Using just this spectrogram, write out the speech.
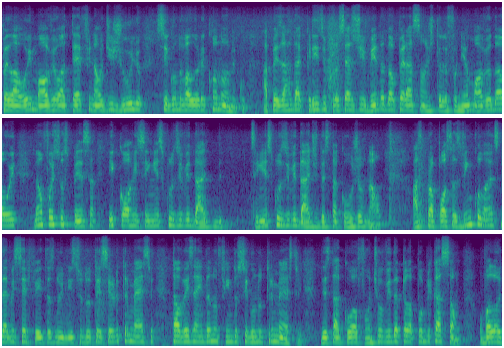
pela Oi Móvel até final de julho, segundo o valor econômico. Apesar da crise, o processo de venda da operação de telefonia móvel da Oi não foi suspensa e corre sem exclusividade, sem exclusividade destacou o jornal. As propostas vinculantes devem ser feitas no início do terceiro trimestre, talvez ainda no fim do segundo trimestre, destacou a fonte ouvida pela publicação. O valor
